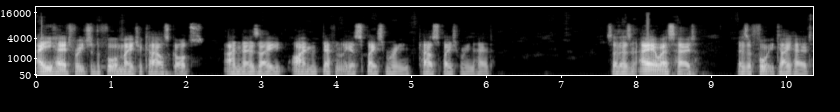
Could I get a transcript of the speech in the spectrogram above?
a head for each of the four major Chaos gods, and there's a I'm definitely a Space Marine, Chaos Space Marine head. So there's an AOS head, there's a 40k head,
